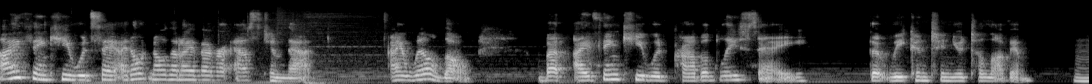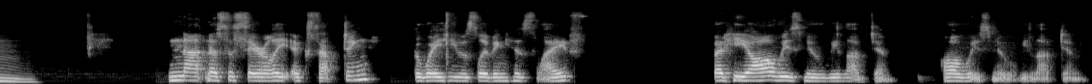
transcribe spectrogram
I think he would say, I don't know that I've ever asked him that. I will, though. But I think he would probably say that we continued to love him. Mm. Not necessarily accepting the way he was living his life, but he always knew we loved him, always knew we loved him.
